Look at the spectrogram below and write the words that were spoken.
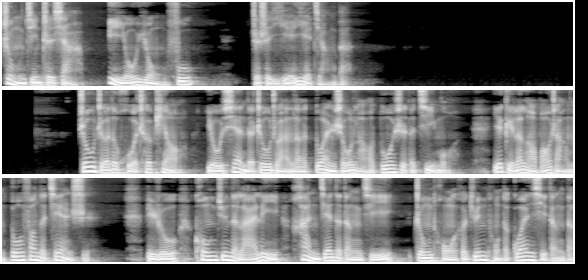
重金之下必有勇夫，这是爷爷讲的。周折的火车票有限的周转了断手佬多日的寂寞。也给了老保长多方的见识，比如空军的来历、汉奸的等级、中统和军统的关系等等。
